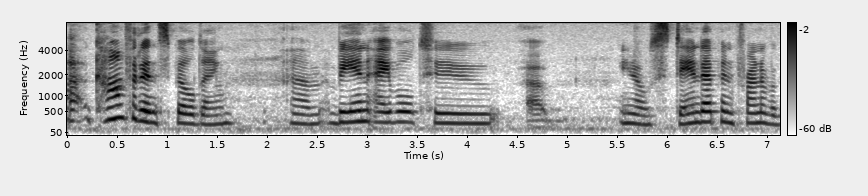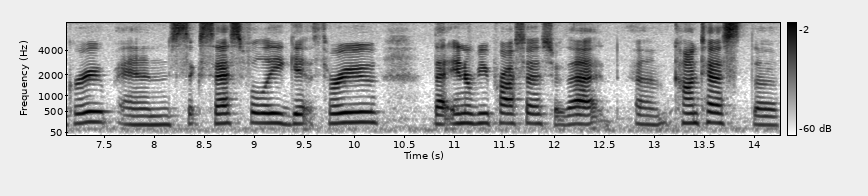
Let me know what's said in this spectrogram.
Uh, confidence building, um, being able to, uh, you know, stand up in front of a group and successfully get through that interview process or that um, contest. The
